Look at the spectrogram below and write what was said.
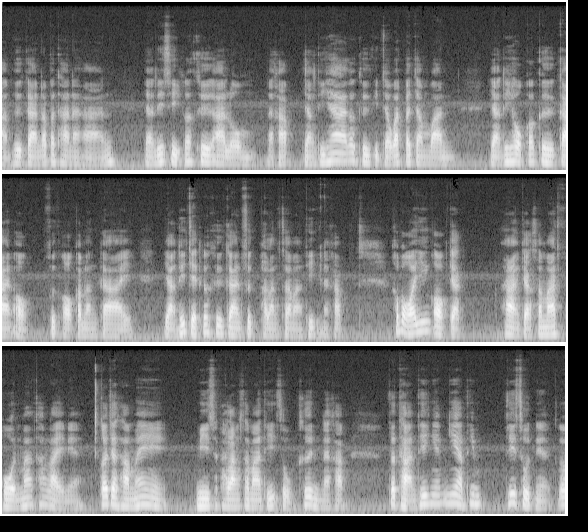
3 คือการรับประทานอาหาร อย่างที่ 4 ก็คืออารมณ์นะครับ อย่างที่ 5 ก็คือกิจวัตรประจำวัน อย่างที่ 6 ก็คือการออกฝึกออกกำลังกาย อย่างที่ 7 ก็คือการฝึกพลังสมาธินะครับ เขาบอกว่ายิ่งออกจากห่างจากสมาร์ทโฟนมากเท่าไหร่เนี่ย ก็จะทำให้มีพลังสมาธิสูงขึ้นนะครับ สถานที่เงียบๆที่ ที่สุดเนี่ยก็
